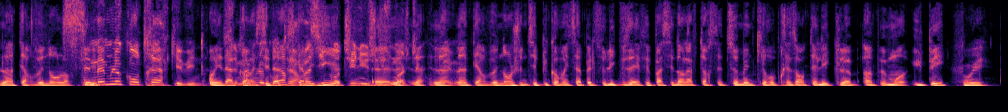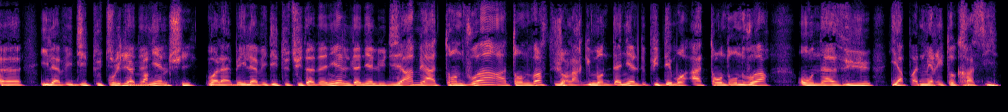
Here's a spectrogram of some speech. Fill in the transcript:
l'intervenant lorsque C'est même le contraire, Kevin. On est d'accord. même le C'est d'ailleurs ce contraire. qu'avait Vas-y, dit continue. euh, l'intervenant, je ne sais plus comment il s'appelle, celui que vous avez fait passer dans l'after cette semaine, qui représentait les clubs un peu moins huppés. Oui. Euh, il avait dit tout de suite William à Daniel. Marcucci. Voilà, ben il avait dit tout de suite à Daniel. Daniel lui disait ah mais attends de voir, attends de voir. C'est toujours l'argument de Daniel depuis des mois. Attendons de voir. On a vu, il n'y a pas de méritocratie.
